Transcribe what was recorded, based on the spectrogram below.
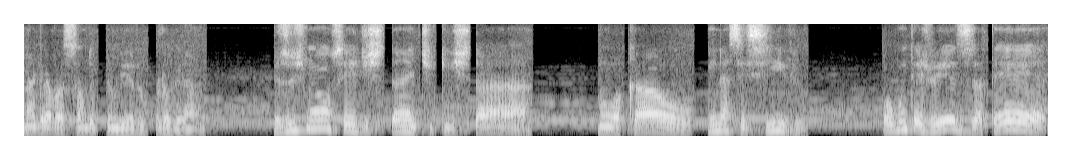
na gravação do primeiro programa, Jesus não é um ser distante que está num local inacessível, ou muitas vezes até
